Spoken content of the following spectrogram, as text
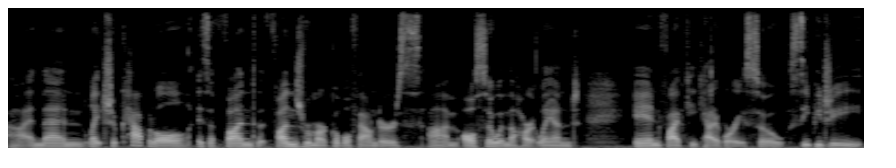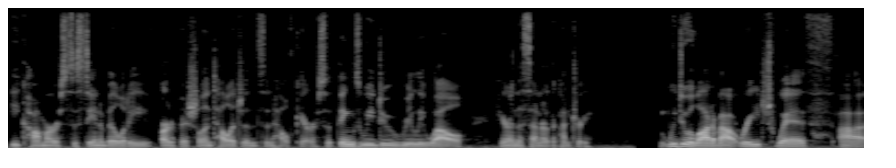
Uh, and then Lightship Capital is a fund that funds remarkable founders, um, also in the heartland, in five key categories. So CPG, e-commerce, sustainability, artificial intelligence, and healthcare. So things we do really well here in the center of the country. We do a lot of outreach with uh,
